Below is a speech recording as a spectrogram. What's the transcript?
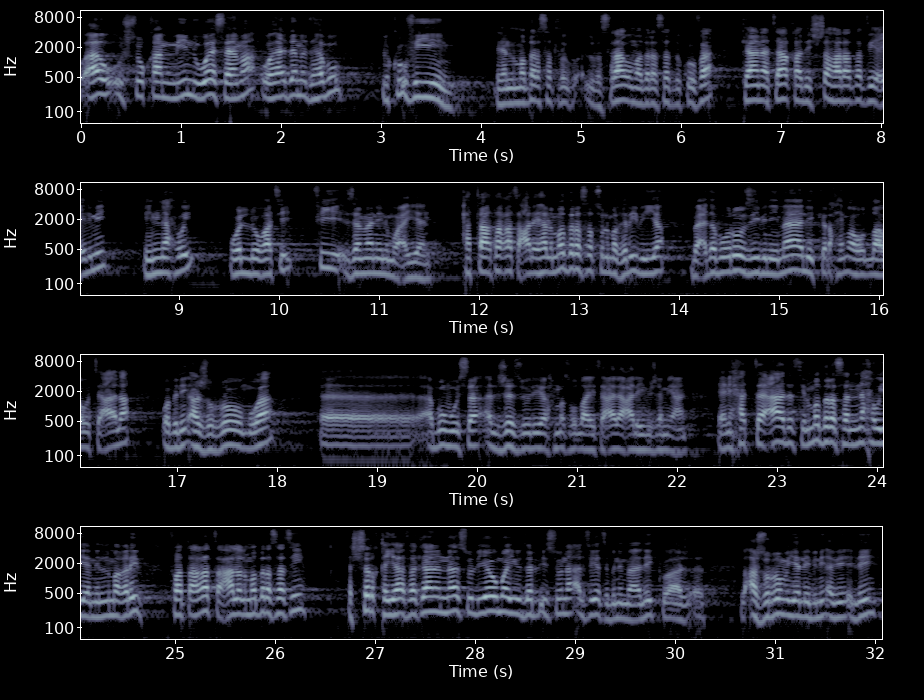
أو اشتق من وسما وهذا مذهب الكوفيين. لأن مدرسة البصرة ومدرسة الكوفة كانتا قد اشتهرت في علم النحو واللغة في زمن معين. حتى طغت عليها المدرسة المغربية بعد بروز ابن مالك رحمه الله تعالى وابن أجروم وأبو آه، موسى الجزولي رحمة الله تعالى عليهم جميعا. يعني حتى عادت المدرسة النحوية من المغرب فطغت على المدرسة الشرقية فكان الناس اليوم يدرسون ألفية بن مالك والأجرومية لابن, أبي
